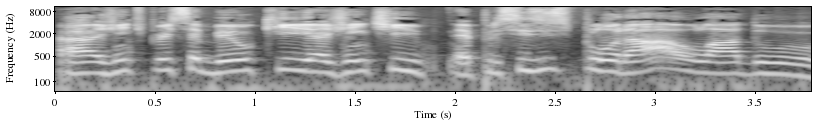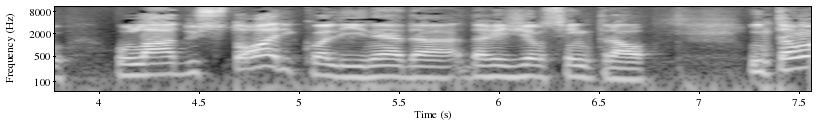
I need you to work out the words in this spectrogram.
a gente percebeu que a gente é, precisa explorar o lado, o lado histórico ali, né, da, da região central. Então,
